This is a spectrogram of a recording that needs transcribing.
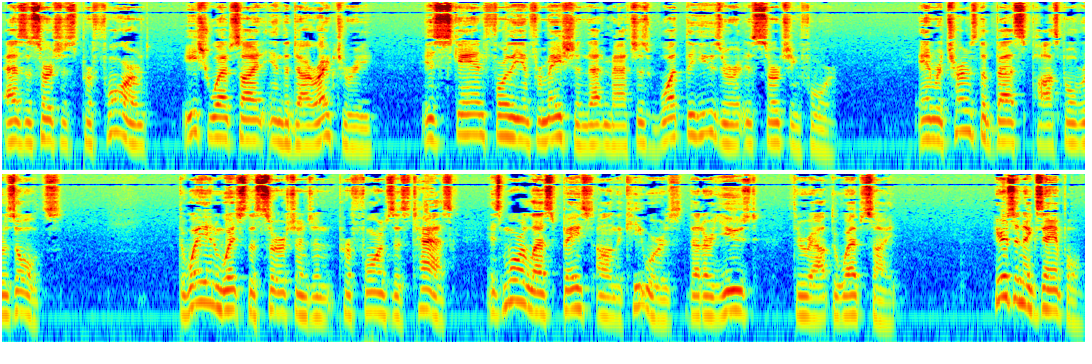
As the search is performed, each website in the directory is scanned for the information that matches what the user is searching for and returns the best possible results. The way in which the search engine performs this task is more or less based on the keywords that are used throughout the website. Here's an example.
